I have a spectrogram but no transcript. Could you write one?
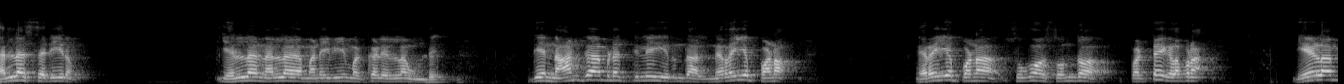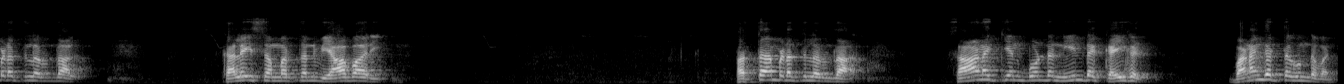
நல்ல சரீரம் எல்லாம் நல்ல மனைவி மக்கள் எல்லாம் உண்டு. இதே நான்காம் இடத்திலே இருந்தால் நிறைய பணம் நிறைய பணம் சுகம் சொந்தம் பட்டை கிளப்புறான். ஏழாம் இடத்தில் இருந்தால் கலை சமர்த்தன் வியாபாரி. பத்தாம் இடத்தில் இருந்தால் சாணக்கியன் போன்ற நீண்ட கைகள் வணங்கத் தகுந்தவன்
